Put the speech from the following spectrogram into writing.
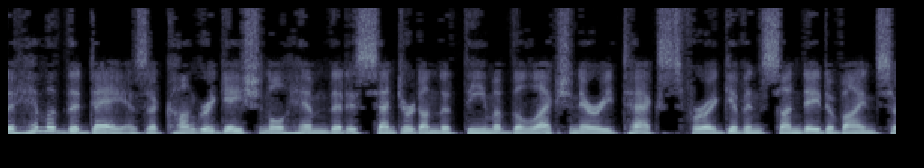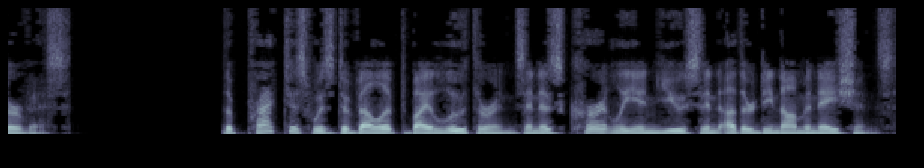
The hymn of the day is a congregational hymn that is centered on the theme of the lectionary texts for a given Sunday divine service. The practice was developed by Lutherans and is currently in use in other denominations.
